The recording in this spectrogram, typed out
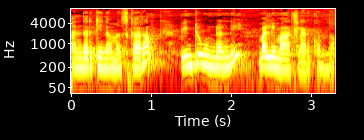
అందరికీ నమస్కారం. వింటూ ఉండండి మళ్ళీ మాట్లాడుకుందాం.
